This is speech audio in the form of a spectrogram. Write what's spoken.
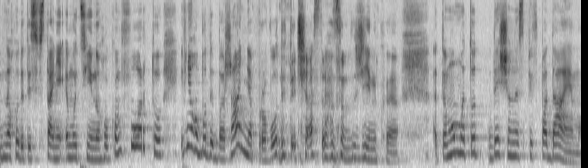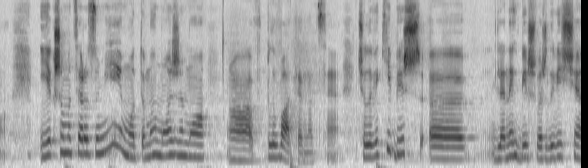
знаходитись в стані емоційного комфорту, і в нього буде бажання проводити час разом з жінкою. Тому ми тут дещо не співпадаємо. І якщо ми це розуміємо, то ми можемо впливати на це. Чоловіки більш для них більш важливіші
